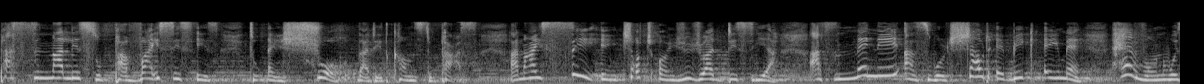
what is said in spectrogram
personally supervises is to ensure that it comes to pass. And I see in Church Unusual this year, as many as will shout a big amen, heaven will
